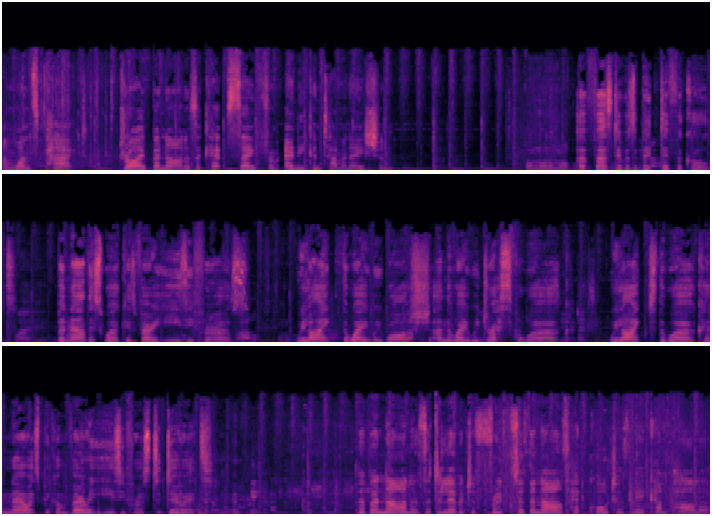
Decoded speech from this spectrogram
and once packed, dried bananas are kept safe from any contamination. At first, it was a bit difficult, but now this work is very easy for us. We like the way we wash and the way we dress for work. We liked the work, and now it's become very easy for us to do it. The bananas are delivered to Fruits of the Nile's headquarters near Kampala.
